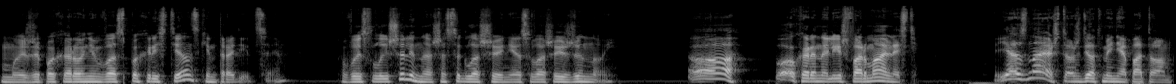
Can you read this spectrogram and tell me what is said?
«Мы же похороним вас по христианским традициям». Вы слышали наше соглашение с вашей женой? О, похороны лишь формальность. Я знаю, что ждет меня потом.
